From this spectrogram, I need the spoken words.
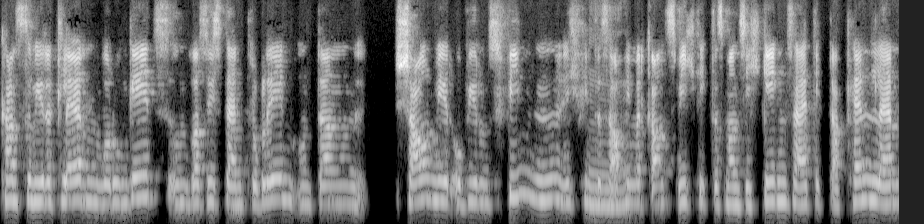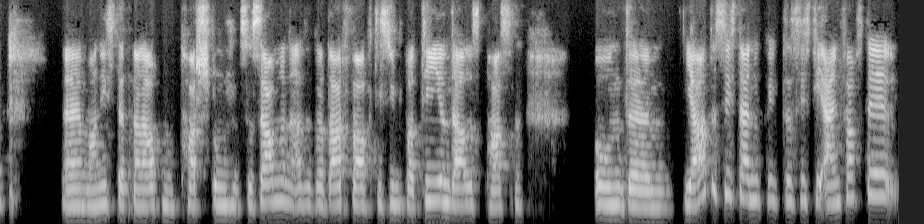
kannst du mir erklären, worum geht's und was ist dein Problem. Und dann schauen wir, ob wir uns finden. Ich finde mhm. das auch mhm. immer ganz wichtig, dass man sich gegenseitig da kennenlernt. Äh, man ist ja dann auch ein paar Stunden zusammen, also da darf auch die Sympathie und alles passen. Und ähm, ja, das ist, ein, das ist die einfachste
